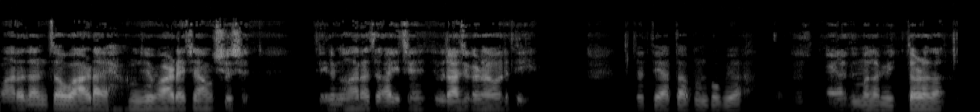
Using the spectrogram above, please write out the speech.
महाराजांचा वाडा आहे. म्हणजे वाड्याचे अवशेष आहेत तिथे महाराज राहायचे राजगडावरती. तर ते आता आपण बघूया. मला मी तळ दाखवतो.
